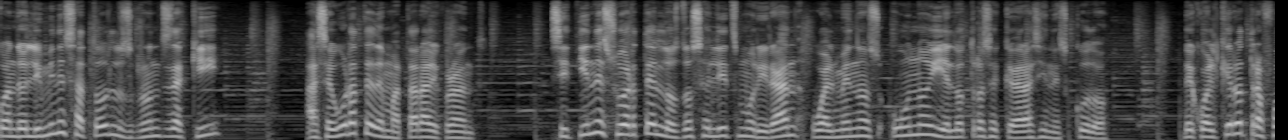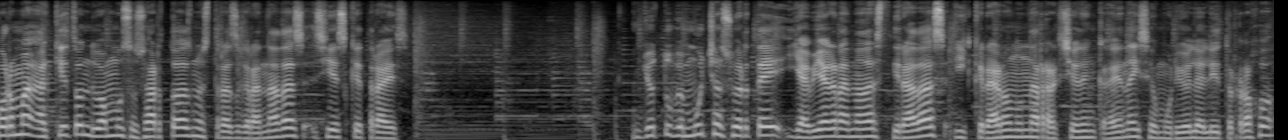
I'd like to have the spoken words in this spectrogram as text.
Cuando elimines a todos los grunts de aquí, asegúrate de matar al grunt. Si tienes suerte, los dos elites morirán, o al menos uno y el otro se quedará sin escudo. De cualquier otra forma, aquí es donde vamos a usar todas nuestras granadas si es que traes. Yo tuve mucha suerte y había granadas tiradas y crearon una reacción en cadena y se murió el elite rojo,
